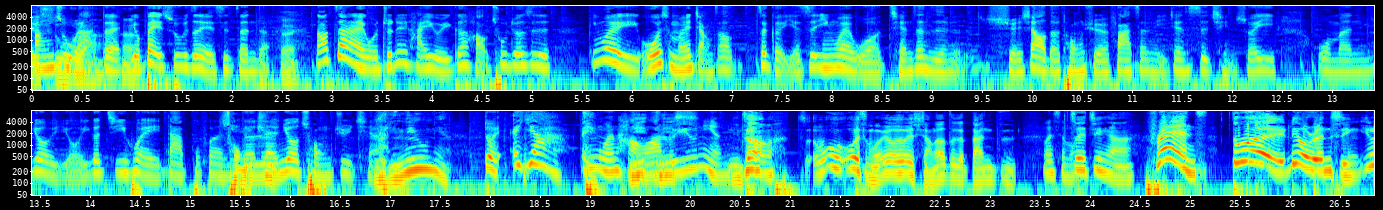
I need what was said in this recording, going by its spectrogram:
帮助啦。啦对，嗯有背书，这也是真的。对，然后再来，我觉得还有一个好处就是。因为我为什么会讲到这个，也是因为我前阵子学校的同学发生了一件事情，所以我们又有一个机会，大部分的人又重聚起来。对，哎呀，哎英文好啊，reunion，你知道吗？为为什么又会想到这个单字？为什么最近啊，？Friends，对，六人行，六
